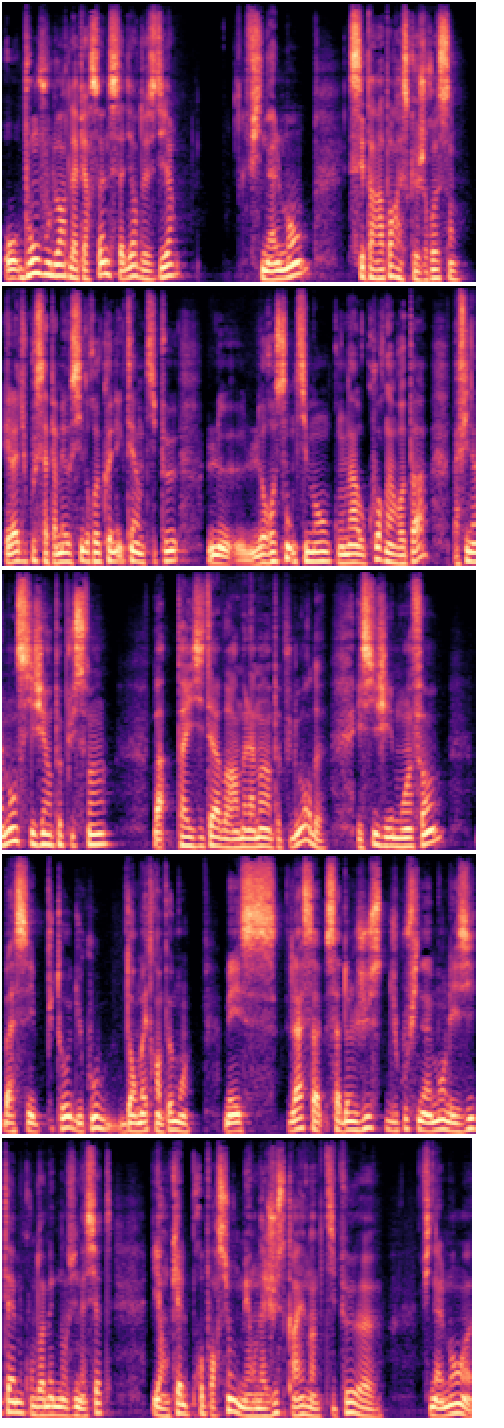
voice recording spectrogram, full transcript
au bon vouloir de la personne, c'est-à-dire de se dire, finalement, c'est par rapport à ce que je ressens. Et là, du coup, ça permet aussi de reconnecter un petit peu le, le ressentiment qu'on a au cours d'un repas. Bah, finalement, si j'ai un peu plus faim, bah, pas hésiter à avoir la main un peu plus lourde. Et si j'ai moins faim, bah, c'est plutôt du coup d'en mettre un peu moins. Mais là, ça, donne juste du coup finalement les items qu'on doit mettre dans une assiette et en quelle proportion. Mais on a juste quand même un petit peu euh, finalement euh,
